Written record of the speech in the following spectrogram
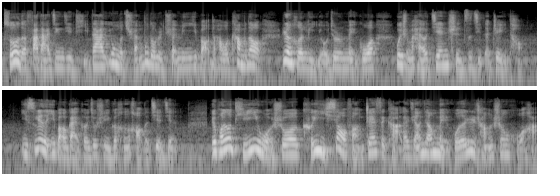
所有的发达经济体大家用的全部都是全民医保的话，我看不到任何理由，就是美国为什么还要坚持自己的这一套？以色列的医保改革就是一个很好的借鉴。有朋友提议我说可以效仿 Jessica 来讲讲美国的日常生活哈，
